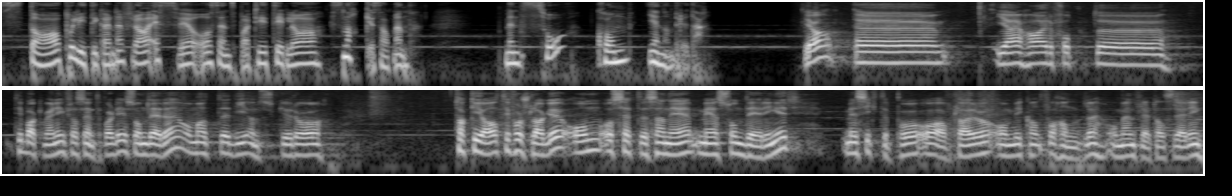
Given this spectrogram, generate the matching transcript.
sta politikerne fra SV og Senterpartiet til å snakke sammen? Men så kom gjennombruddet. Ja, eh, jeg har fått eh, tilbakemelding fra Senterpartiet, som dere, om at de ønsker å takke ja til forslaget om å sette seg ned med sonderinger med sikte på å avklare om vi kan forhandle om en flertallsregjering.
